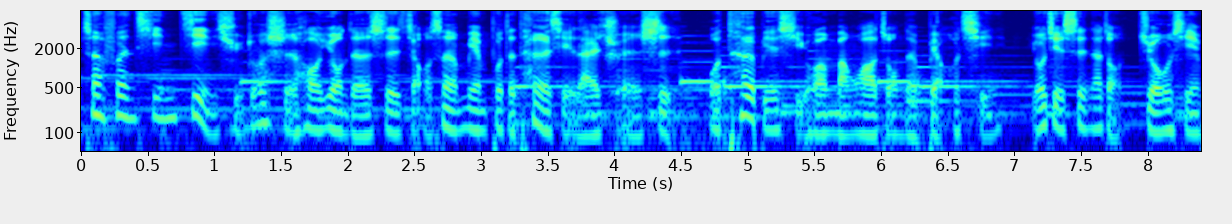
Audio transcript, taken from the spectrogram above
这份心境许多时候用的是角色面部的特写来诠释。我特别喜欢漫画中的表情，尤其是那种揪心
